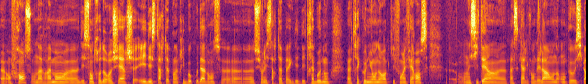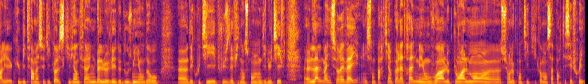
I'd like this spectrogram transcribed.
en France, on a vraiment des centres de recherche et des startups. On a pris beaucoup d'avance sur les startups avec des, très beaux noms très connus en Europe qui font référence. on est cité hein, Pascal Candela. On, on, peut aussi parler de Qubit Pharmaceuticals qui vient de faire une belle levée de 12 millions d'euros d'equity plus des financements dilutif. Euh, L'Allemagne se réveille, ils sont partis un peu à la traîne, mais on voit le plan allemand euh, sur le quantique qui commence à porter ses fruits.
